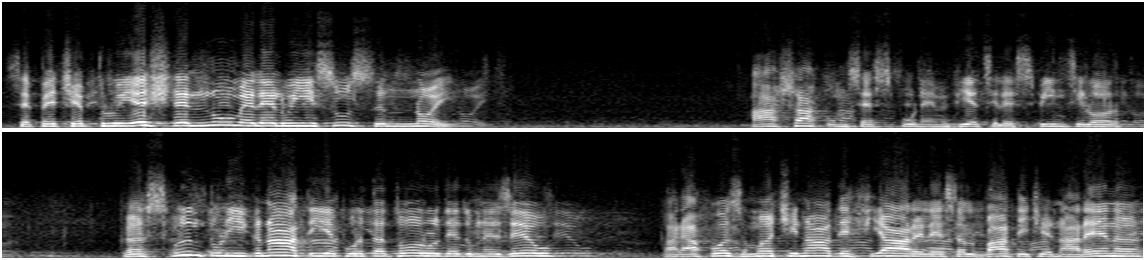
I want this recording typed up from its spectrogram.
se peceptluiește numele lui Isus în noi. Așa cum se spune în viețile Sfinților, că Sfântul Ignatie, purtătorul de Dumnezeu, care a fost măcinat de fiarele sălbatice în arenă,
